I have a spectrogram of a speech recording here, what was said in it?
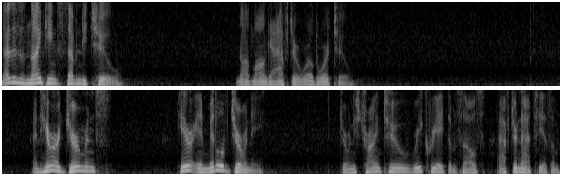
Now, this is 1972, not long after World War II. And here are Germans, here in middle of Germany. Germany's trying to recreate themselves after Nazism.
